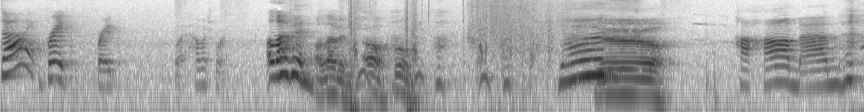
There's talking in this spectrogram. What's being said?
die. Break, break. What? How much more? 11. 11. Oh, boom. Yes. Yeah. Haha, man.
